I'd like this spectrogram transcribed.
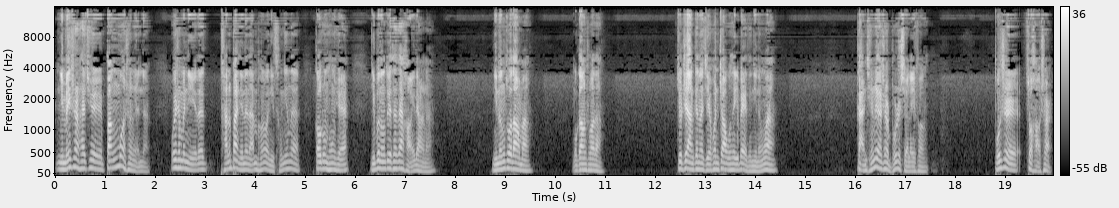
你没事还去帮陌生人呢？为什么你的谈了半年的男朋友，你曾经的高中同学？你不能对他再好一点呢？你能做到吗？我刚说的，就这样跟他结婚，照顾他一辈子，你能吗？感情这个事儿不是学雷锋，不是做好事儿，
